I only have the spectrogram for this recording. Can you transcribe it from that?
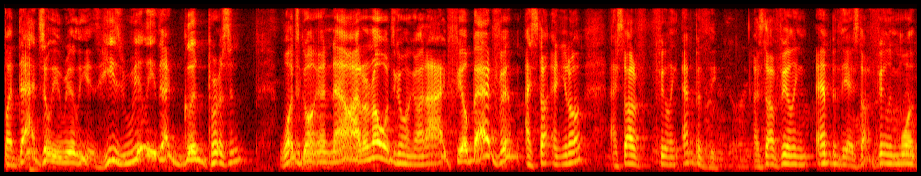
but that's who he really is. He's really that good person. What's going on now? I don't know what's going on. I feel bad for him. I start, and you know, I start feeling empathy. I start feeling empathy. I start feeling more.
